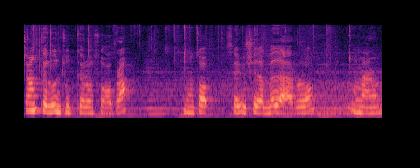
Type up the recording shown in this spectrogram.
c'è anche lo zucchero sopra. Non so se riuscite a vederlo o meno.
